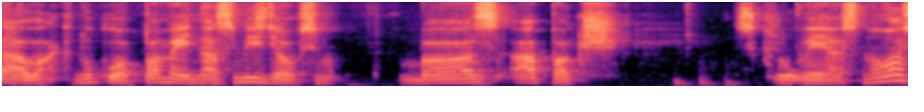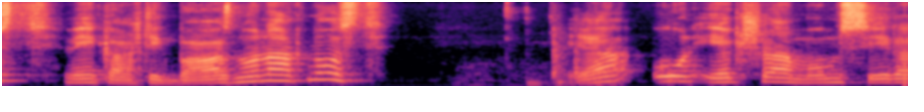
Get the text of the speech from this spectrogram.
tālāk. Nu ko, pamēģināsim izjauksim bāzi apakš skrūvējās nost. Vienkārši tik bāzi nonāk nost. Ja, un iekšā mums ir,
